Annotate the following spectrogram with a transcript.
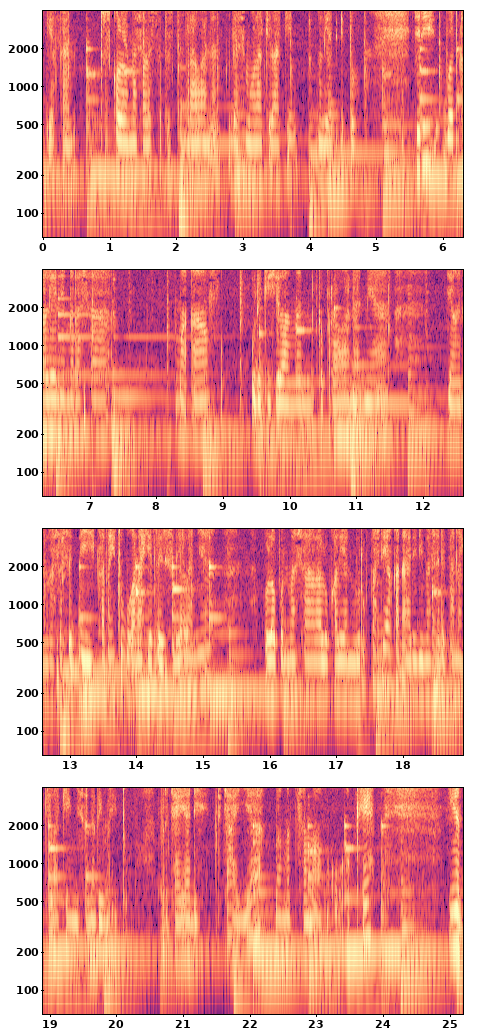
ya kan? Terus kalau yang masalah status keperawanan gak semua laki-laki ngelihat itu jadi buat kalian yang ngerasa maaf udah kehilangan keperawanannya jangan ngerasa sedih karena itu bukan akhir dari segalanya. Walaupun masa lalu kalian buruk pasti akan ada di masa depan laki-laki yang bisa nerima itu. Percaya deh percaya banget sama aku oke? Okay? ingat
